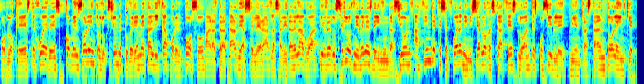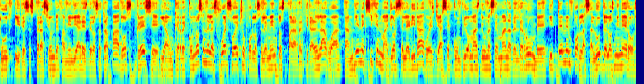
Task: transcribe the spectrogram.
por lo que este jueves comenzó la introducción de tubería metálica por el pozo para tratar de acelerar la salida del agua y reducir los niveles de inundación a fin de que se puedan iniciar los rescates lo antes posible. Mientras tanto, la inquietud y desesperación de familiares de los atrapados crece y aunque reconocen el esfuerzo hecho por los elementos para retirar el agua, también exigen mayor celeridad, pues ya se cumplió más de una semana del derrumbe y temen por la salud de los mineros.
